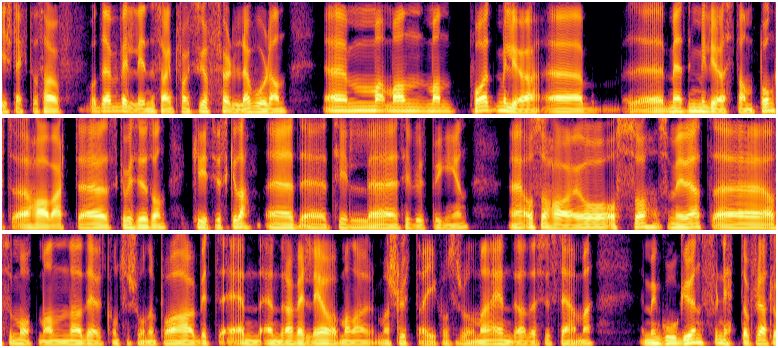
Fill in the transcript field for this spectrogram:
i slekta Og det er veldig interessant faktisk å følge hvordan eh, man, man, på et miljø eh, eh, med et miljøstandpunkt eh, har vært, skal vi si det sånn, kritiske da, til, til utbyggingen. Og så har jo også, som vi vet, altså måten man har drevet konsesjoner på har blitt en, endra veldig, og man har, man slutta å gi konsesjoner, man har endra det systemet med god grunn, for nettopp fordi at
